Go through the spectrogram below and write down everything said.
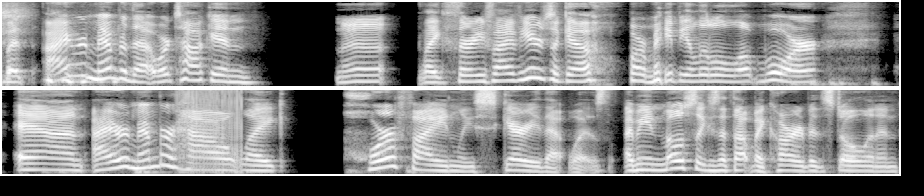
But I remember that. We're talking uh, like 35 years ago, or maybe a little more. And I remember how like horrifyingly scary that was. I mean, mostly because I thought my car had been stolen and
